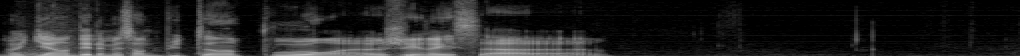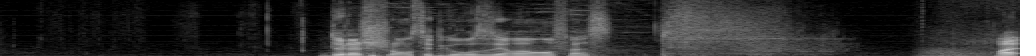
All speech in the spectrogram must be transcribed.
On va garder la masseur de butin pour euh, gérer sa... euh, De la chance et de grosses erreurs en face. Ouais.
